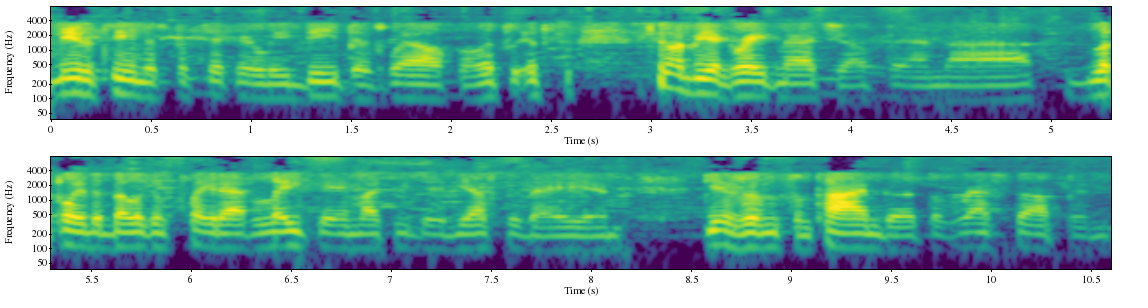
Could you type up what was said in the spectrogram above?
Neither team is particularly deep as well, so it's it's it's going to be a great matchup. And uh, luckily, the Billikens play that late game like we did yesterday, and gives them some time to, to rest up and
